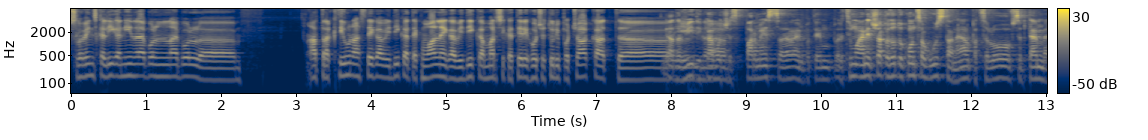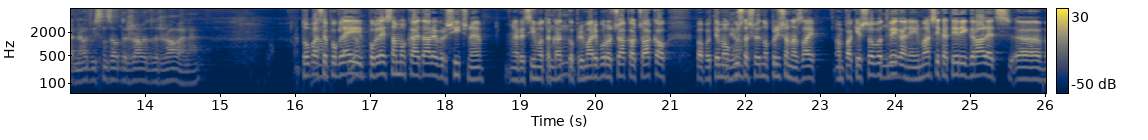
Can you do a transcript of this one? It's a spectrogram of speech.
Slovenska liga ni najbolj, najbolj uh, atraktivna z tega vidika, tekmovalnega vidika, marsikateri hoče tudi počakati. Uh, ja, da in, vidi, kaj bo čez par mesecev. Ja, potem, recimo, eni čakajo do konca avgusta ali pa celo v september, ne, odvisno od države do države. Ne. To pa ja, se poglej, ja. poglej samo, kaj je ta revršič. Ne? Recimo takrat, mm -hmm. ko primarni bo čakal, čakal, pa potem avgusta ja. še vedno prišel nazaj. Ampak je šel v mhm. tveganje in marsikateri igralec, uh,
